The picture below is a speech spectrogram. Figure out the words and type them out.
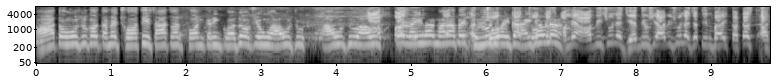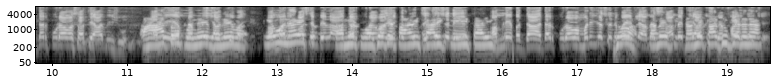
હા તો હું શું કહું? તમે છ થી સાત વાર ફોન કરીને કહો છો કે હું આવું છું આવું છું આવું તો રવિવાર મારા ભાઈ ખુલ્લું જ હોય છે આવી જાવ ને. અમે આવીશું ને જે દિવસે આવીશું ને જતીનભાઈ તટસ્થ આધાર પુરાવા સાથે આવીશું હા, તો ભલે, ભલે. એવું નહીં, પેલા તમે કહો છો કે એકત્રિત 22 થઈ જશે ને તારીખ, 23 તારીખ. અમને બધા આધાર પુરાવા મળી જશે ને ભાઈ એટલે અમે સામે તમે આવીશું કાચું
